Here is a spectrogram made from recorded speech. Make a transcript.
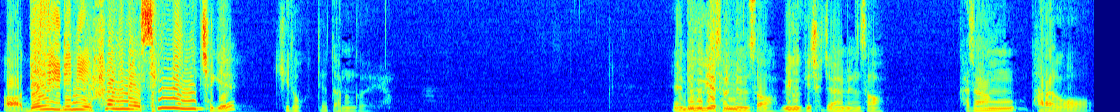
어, 내 이름이 하나님의 생명책에 기록되었다는 거예요. 예, 미국에 살면서 미국에 체제하면서 가장 바라고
